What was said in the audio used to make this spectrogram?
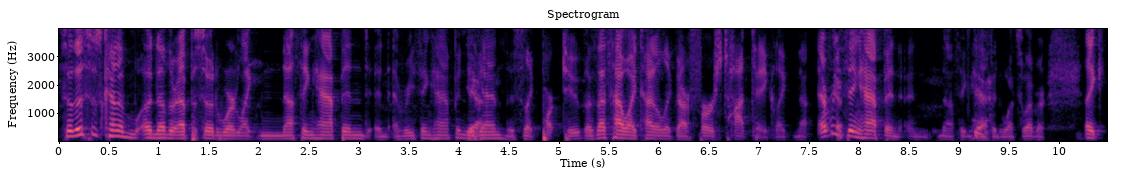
So this was kind of another episode where like nothing happened and everything happened Yeah. again. This is like part two because that's how I titled like our first hot take. Like no, everything happened and nothing Yeah. happened whatsoever. Like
